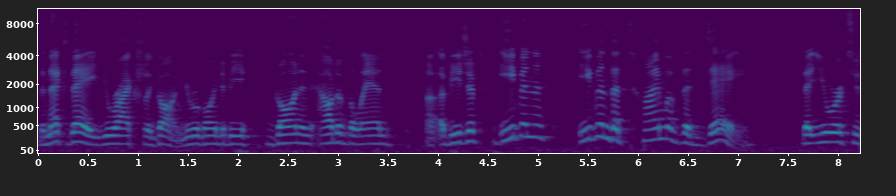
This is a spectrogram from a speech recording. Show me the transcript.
The next day, you were actually gone. You were going to be gone and out of the land uh, of Egypt. Even, even the time of the day that you were to,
